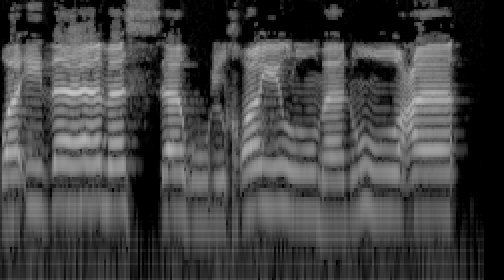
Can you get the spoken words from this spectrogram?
وَإِذَا مَسَّهُ الْخَيْرُ مَنُوعًا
